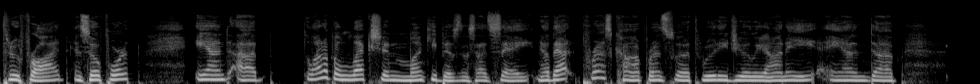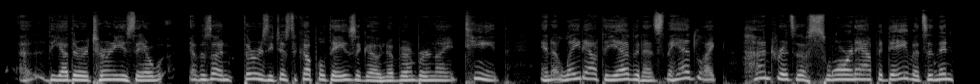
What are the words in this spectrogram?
through fraud and so forth. And uh, a lot of election monkey business, I'd say. Now, that press conference with Rudy Giuliani and uh, uh, the other attorneys there, it was on Thursday, just a couple days ago, November 19th, and it laid out the evidence. They had like hundreds of sworn affidavits. And then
